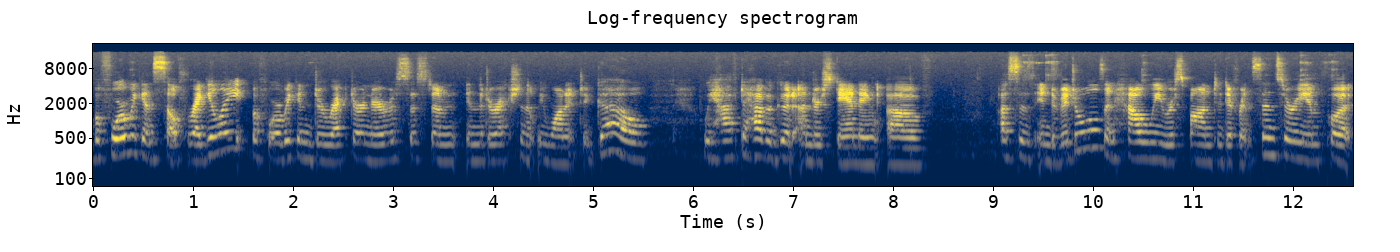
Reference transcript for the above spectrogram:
before we can self regulate, before we can direct our nervous system in the direction that we want it to go, we have to have a good understanding of us as individuals and how we respond to different sensory input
